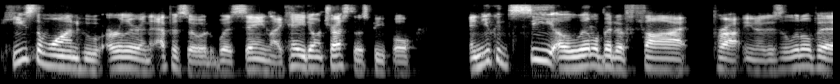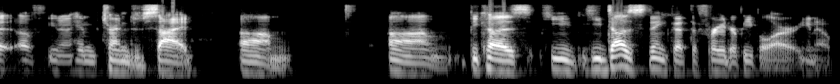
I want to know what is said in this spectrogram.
he's the one who earlier in the episode was saying like, "Hey, don't trust those people," and you could see a little bit of thought. Pro, you know, there's a little bit of you know him trying to decide, um, um, because he he does think that the freighter people are you know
